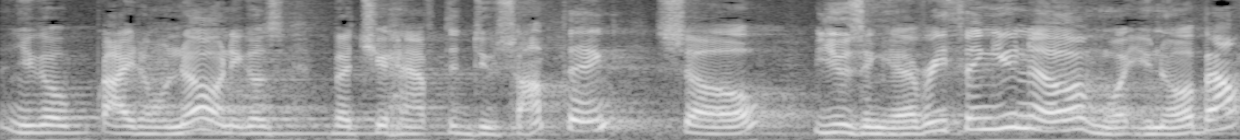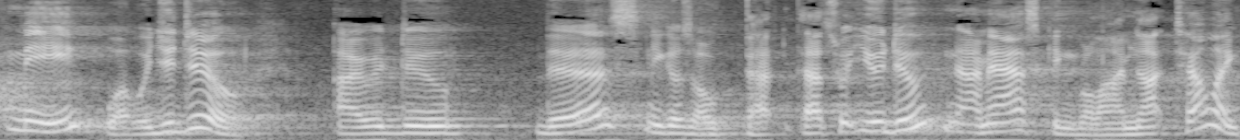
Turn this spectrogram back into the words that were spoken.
And you go, I don't know. And he goes, but you have to do something. So, using everything you know and what you know about me, what would you do? I would do this. And he goes, oh, that, that's what you do? And I'm asking, well, I'm not telling.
